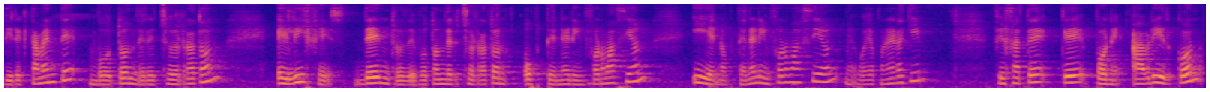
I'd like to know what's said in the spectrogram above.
directamente, botón derecho del ratón, eliges dentro de botón derecho del ratón obtener información y en obtener información, me voy a poner aquí, Fíjate que pone abrir con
